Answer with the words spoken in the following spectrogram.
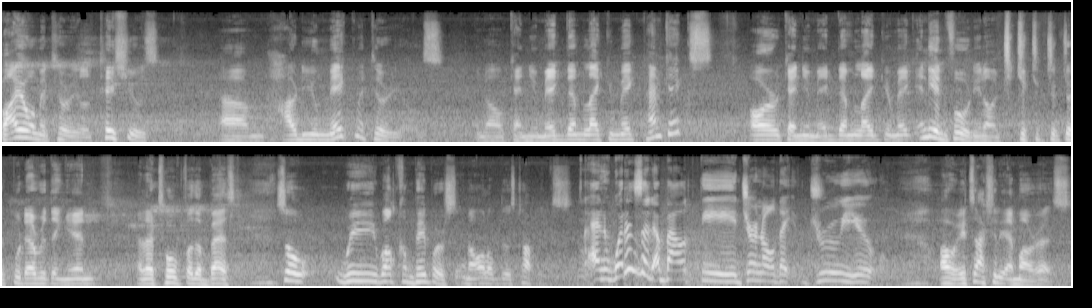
biomaterial, tissues. Um, how do you make materials? You know, can you make them like you make pancakes? Or can you make them like you make Indian food? You know, put everything in and let's hope for the best. So we welcome papers in all of those topics. And what is it about the journal that drew you? Oh, it's actually MRS.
